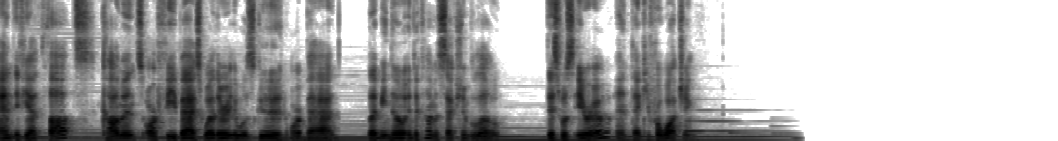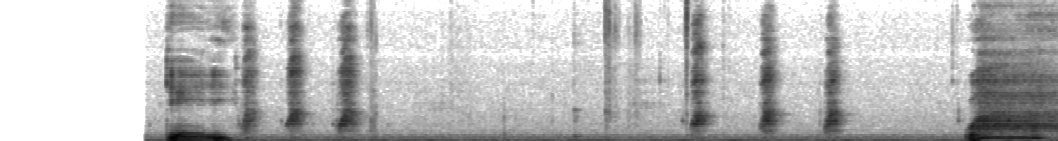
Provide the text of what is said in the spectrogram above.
and if you had thoughts, comments, or feedbacks whether it was good or bad, let me know in the comment section below. This was Iro, and thank you for watching. Yay! 와, 와,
